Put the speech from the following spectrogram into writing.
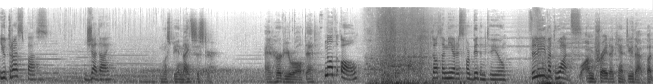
You trespass, Jedi. you must be a Night Sister. I had heard you were all dead. Not all. Dathomir is forbidden to you. Leave at once. Well, I'm afraid I can't do that, but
